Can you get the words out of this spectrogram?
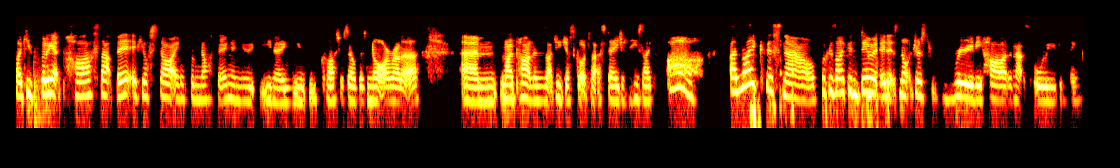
like you've got to get past that bit if you're starting from nothing and you you know you, you class yourself as not a runner. Um my partner's actually just got to that stage and he's like oh i like this now because i can do it and it's not just really hard and that's all you can think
